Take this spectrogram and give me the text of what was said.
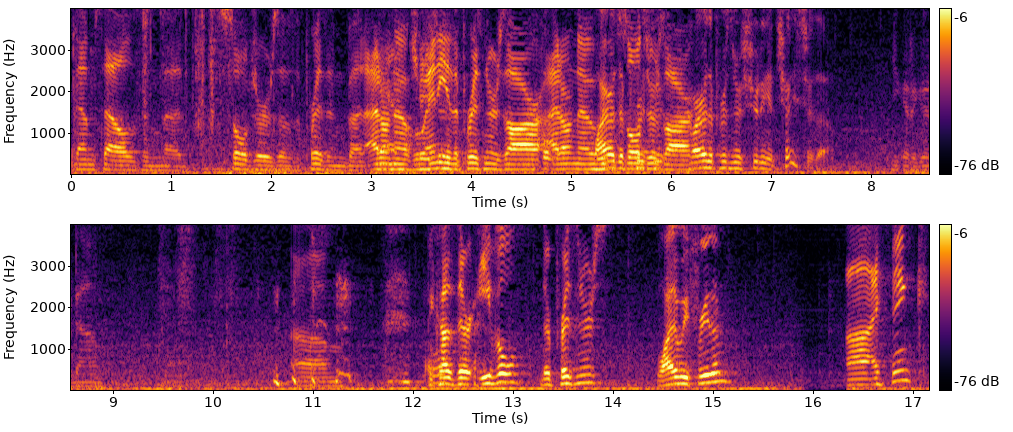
themselves and the soldiers of the prison. But I don't And know who any of the prisoners are. But I don't know who are the, soldiers prisoners, are. Why are the prisoners shooting at Chaser though? You gotta go down. um, because they're evil. They're prisoners. Why do we free them? Uh, I think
